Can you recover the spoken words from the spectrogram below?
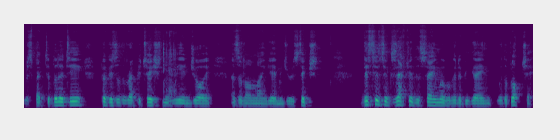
respectability because of the reputation that we enjoy as an online gaming jurisdiction. This is exactly the same way we're going to be going with the blockchain.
